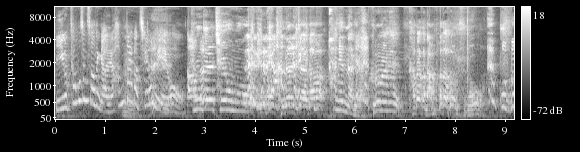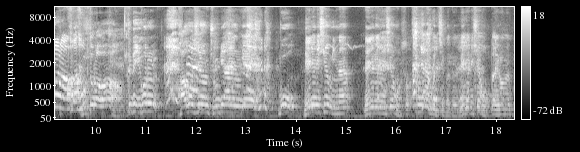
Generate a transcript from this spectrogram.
이거 평생 사는 게 아니라 한 달간 체험이에요. 아, 한달 체험 후에 그 날짜가 항해 날이야. 그러면은 가다가 난파당하면 죽어. 못 돌아와. 못 돌아와. 근데 이거를 과거 시험 준비하는 게 뭐 내년에 시험 있나요? 내년에는 시험 없어. 3년에 한 번 치거든. 내년에 시험 없다 이러면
